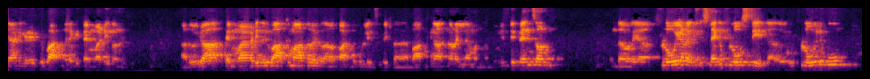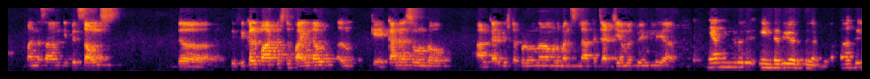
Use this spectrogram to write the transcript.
ഞാൻ ഇങ്ങനെ ഒരു പാട്ടുണ്ടാക്കി തെമ്മാടി എന്ന് പറഞ്ഞിട്ട്. അതൊരു ആ തെമ്മാടി എന്നൊരു വാക്ക് മാത്രമായിരുന്നു ആ പാട്ടിന്റെ ഫുൾ ഇൻസ്പിറേഷൻ വാക്കിനകത്താണ് എല്ലാം വന്നത്. ഇറ്റ് ഡിപെൻഡ്സ് ഓൺ എന്താ പറയാ ഫ്ലോ ആണ് it's like a flow state ഒരു ഫ്ലോയിൽ പോവും. വന്ന സാധനം sounds difficult part is to find out അത് കേൾക്കാൻ രസമുണ്ടോ? ആൾക്കാർക്ക് ഇഷ്ടപ്പെടുമെന്ന് നമ്മൾ മനസ്സിലാക്കാൻ ജഡ്ജ് ചെയ്യാൻ പറ്റുമെങ്കിൽ. ഞാൻ നിങ്ങളുടെ ഒരു ഇന്റർവ്യൂ എടുത്ത് കണ്ടു. അപ്പൊ അതിൽ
